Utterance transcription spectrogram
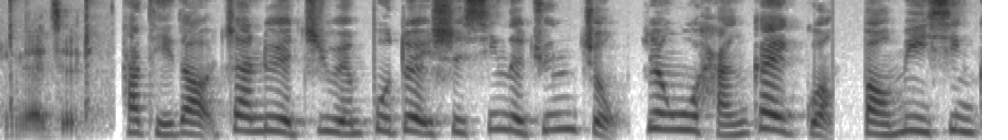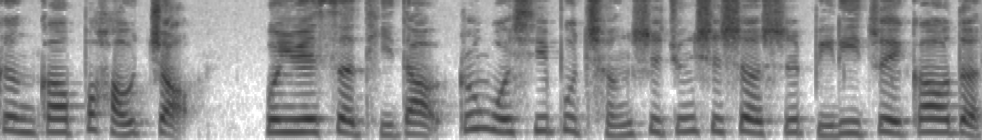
停在这里。他提到，战略支援部队是新的军种，任务涵盖广，保密性更高，不好找。温约瑟提到，中国西部城市军事设施比例最高的，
